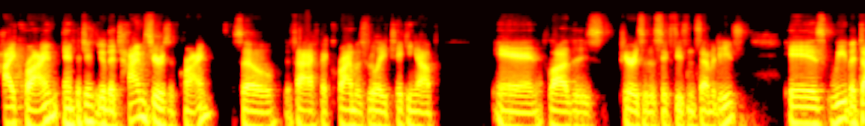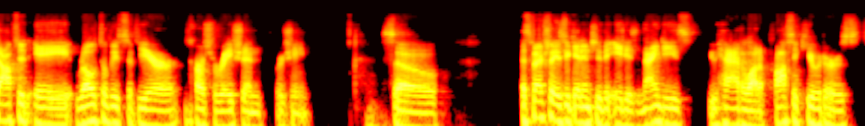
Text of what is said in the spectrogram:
high crime and particularly the time series of crime, so the fact that crime was really taking up in a lot of these periods of the 60s and 70s, is we've adopted a relatively severe incarceration regime. So, especially as you get into the 80s and 90s, you had a lot of prosecutors.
